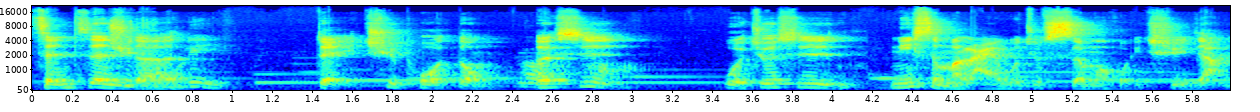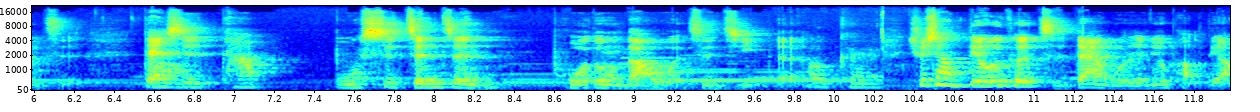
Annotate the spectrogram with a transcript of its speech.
真正的对去破洞，而是我就是你什么来我就什么回去这样子。但是它不是真正。波动到我自己的，OK，就像丢一颗子弹，我人就跑掉，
